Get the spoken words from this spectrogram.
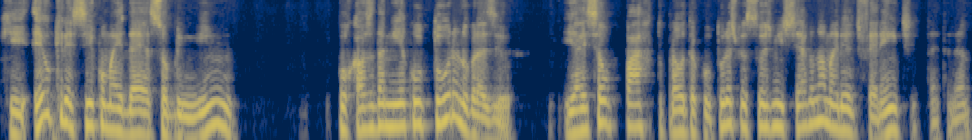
que eu cresci com uma ideia sobre mim por causa da minha cultura no Brasil. E aí, se eu parto para outra cultura, as pessoas me enxergam de uma maneira diferente, tá entendendo?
